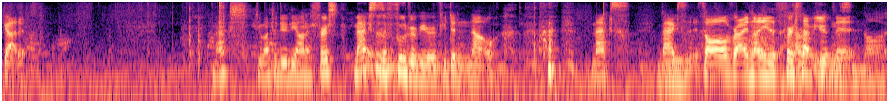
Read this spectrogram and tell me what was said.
Got it. Max, do you want to do the honors first? Max is a food reviewer if you didn't know. Max, Max, it's all riding on you the first time eating this it. not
